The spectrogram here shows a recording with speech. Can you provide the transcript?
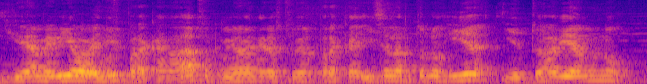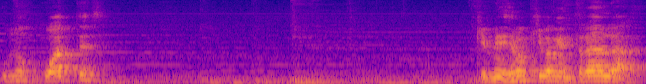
y yo ya me iba a venir para Canadá porque me iba a venir a estudiar para acá. Hice la antología y entonces había uno, unos cuates que me dijeron que iban a entrar a la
